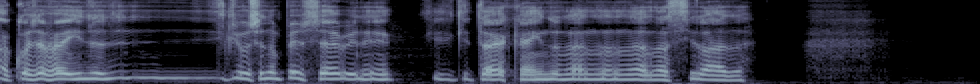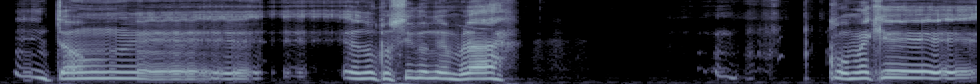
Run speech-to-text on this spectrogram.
a coisa vai indo que você não percebe, né? que está caindo na, na, na, cilada. Então, é, eu não consigo lembrar como é que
